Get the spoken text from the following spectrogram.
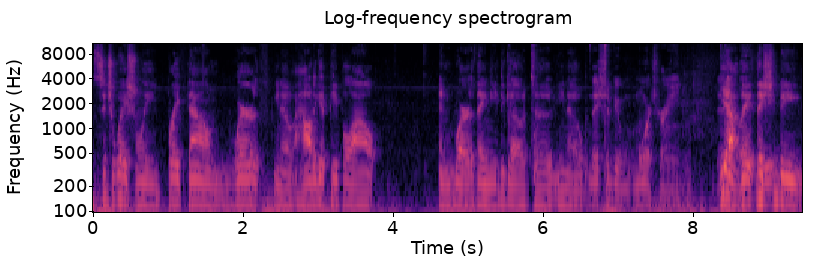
situationally break down where you know how to get people out and where they need to go to you know They should be more trained. yeah Like, they, they the- should be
